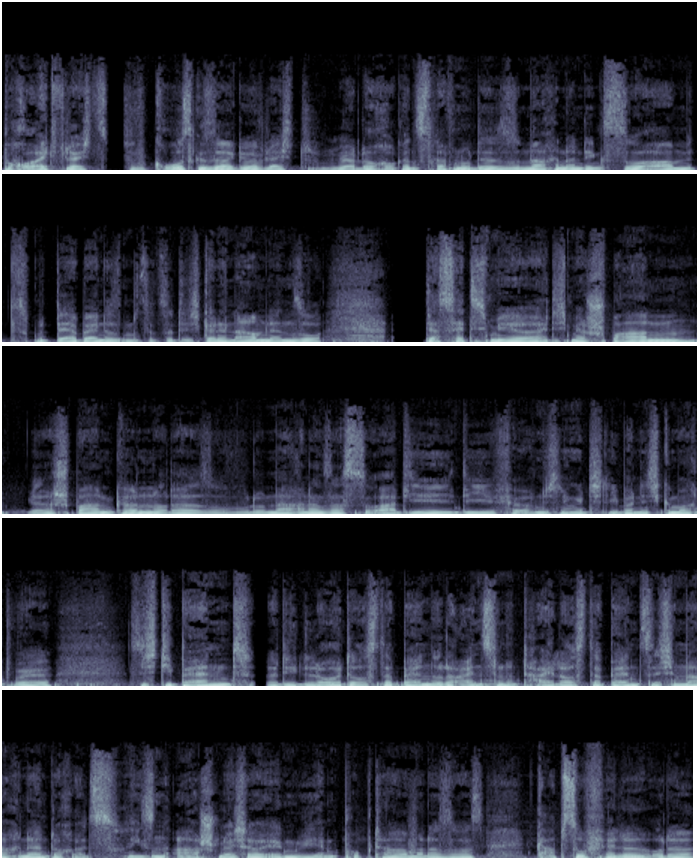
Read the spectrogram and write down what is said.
bereut, vielleicht zu groß gesagt, aber vielleicht ja doch auch ganz treffend, wo du so im Nachhinein denkst, so, ah, mit, mit der Band, das muss jetzt natürlich keine Namen nennen, so, das hätte ich mir, hätte ich mir sparen, äh, sparen können oder so, wo du im Nachhinein sagst, so, ah, die, die Veröffentlichung hätte ich lieber nicht gemacht, weil sich die Band, äh, die Leute aus der Band oder einzelne Teile aus der Band sich im Nachhinein doch als riesen Arschlöcher irgendwie entpuppt haben oder sowas. Gab's so Fälle oder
